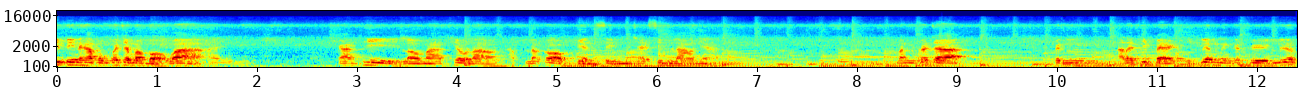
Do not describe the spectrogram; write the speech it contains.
คลิปนี้นะครับผมก็จะมาบอกว่าไอการที่เรามาเที่ยวลาวครับ แล้วก็เปลี่ยนซิมใช้ซิมลาวเนี่ย มันก็จะเป็นอะไรที่แปลกอีกเรื่องหนึ่งก็คือเรื่อง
